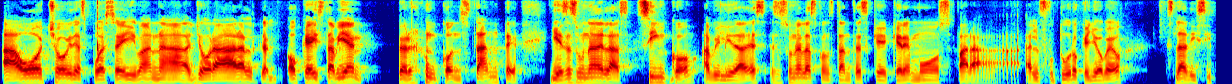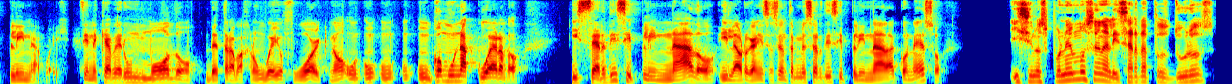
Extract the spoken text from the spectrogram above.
a 8 y después se iban a llorar. Al, ok, está bien, pero es un constante. Y esa es una de las cinco habilidades, esa es una de las constantes que queremos para el futuro que yo veo, es la disciplina, güey. Tiene que haber un modo de trabajar, un way of work, ¿no? Un, un, un, un acuerdo y ser disciplinado y la organización también ser disciplinada con eso. Y si nos ponemos a analizar datos duros,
